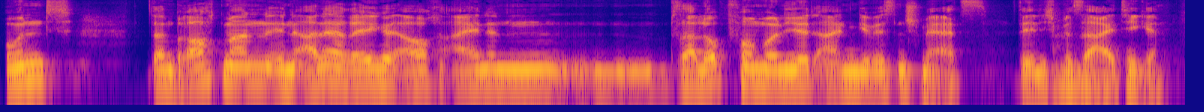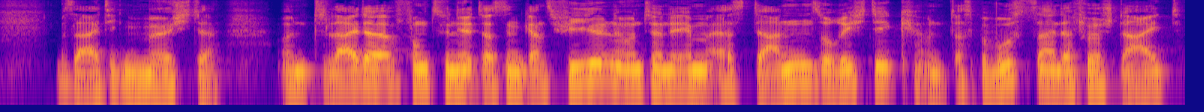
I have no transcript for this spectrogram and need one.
Und dann braucht man in aller Regel auch einen, salopp formuliert, einen gewissen Schmerz, den ich mhm. beseitige beseitigen möchte. Und leider funktioniert das in ganz vielen Unternehmen erst dann so richtig und das Bewusstsein dafür steigt,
